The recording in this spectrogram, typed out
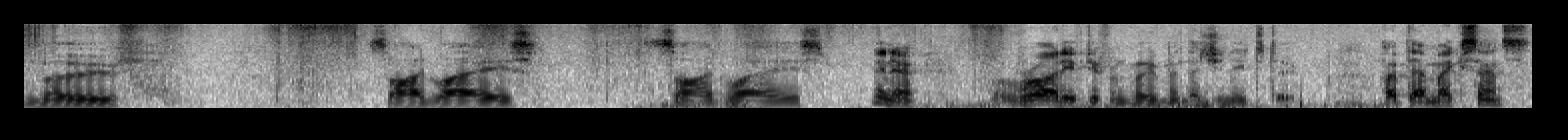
move, sideways, sideways, you know, a variety of different movement that you need to do. Hope that makes sense.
